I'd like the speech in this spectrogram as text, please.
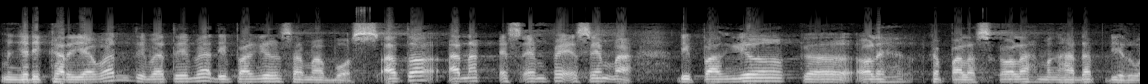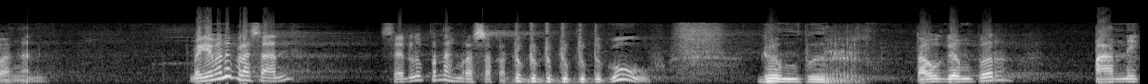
Menjadi karyawan tiba-tiba dipanggil sama bos atau anak SMP SMA dipanggil ke oleh kepala sekolah menghadap di ruangan. Bagaimana perasaan? Saya dulu pernah merasakan duk duk duk duk duk duk uh, gempur. Tahu gempur? Panik,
